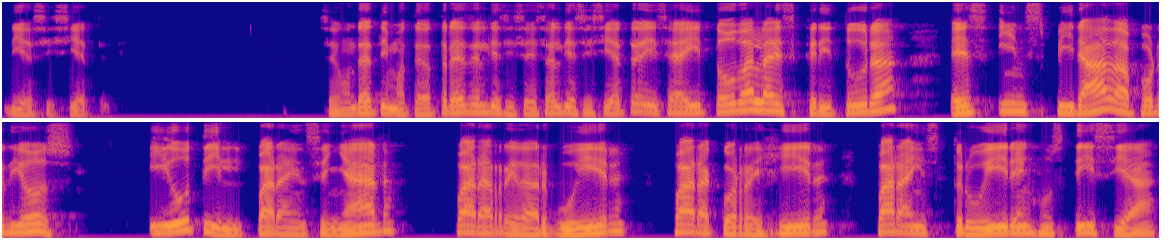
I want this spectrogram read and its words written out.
17. Segunda de Timoteo 3, del 16 al 17, dice ahí, toda la escritura es inspirada por Dios y útil para enseñar, para redarguir, para corregir, para instruir en justicia,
